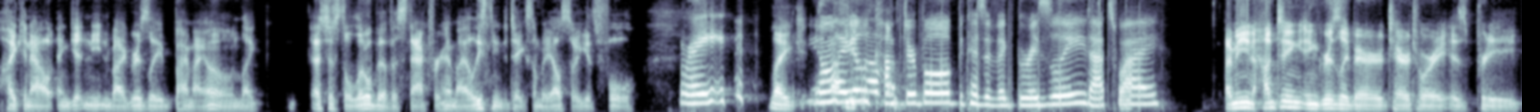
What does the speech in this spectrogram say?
hiking out and getting eaten by a grizzly by my own like that's just a little bit of a snack for him i at least need to take somebody else so he gets full Right? like You don't feel comfortable because of a grizzly. That's why. I mean, hunting in grizzly bear territory is pretty,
